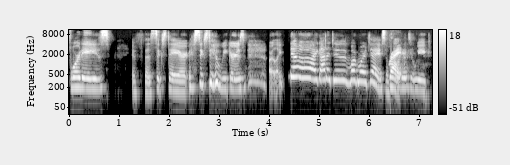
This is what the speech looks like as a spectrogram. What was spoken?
4 days if the 6 day or 6 day weekers are like, "No, I got to do one more day." So 4 days a week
